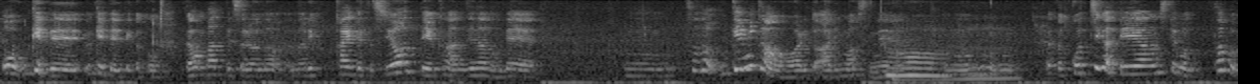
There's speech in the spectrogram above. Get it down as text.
を受けて受けてっていうかこう頑張ってそれをの乗り解決しようっていう感じなのでその受け身感は割とありますね。うん。うん。うんだからこっちが提案しても多分、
